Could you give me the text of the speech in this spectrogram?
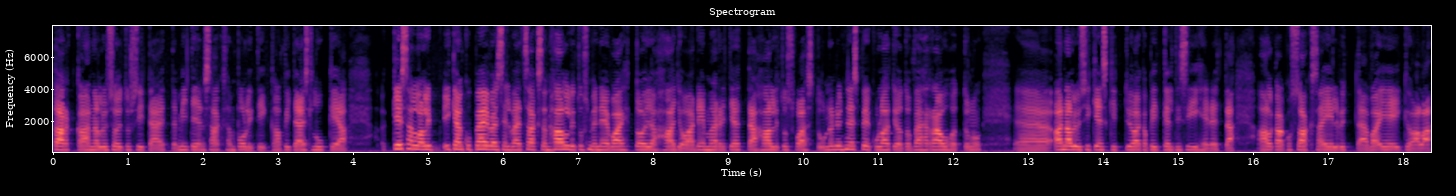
tarkkaan analysoitu sitä, että miten Saksan politiikkaa pitäisi lukea kesällä oli ikään kuin päivänselvää, että Saksan hallitus menee vaihtoon ja hajoaa, demarit jättää hallitusvastuun. No nyt ne spekulaatiot on vähän rauhoittunut. analyysi keskittyy aika pitkälti siihen, että alkaako Saksa elvyttää vai eikö ala.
